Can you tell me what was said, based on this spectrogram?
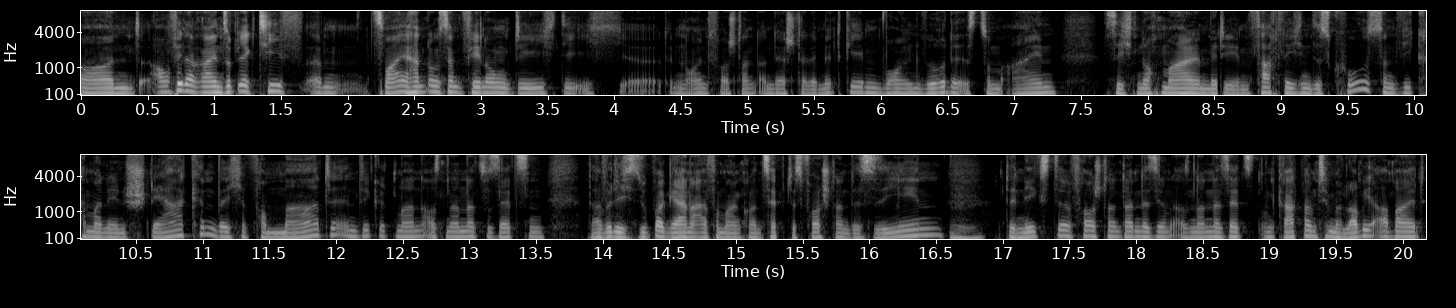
Und auch wieder rein subjektiv ähm, zwei Handlungsempfehlungen, die ich, die ich äh, dem neuen Vorstand an der Stelle mitgeben wollen würde, ist zum einen, sich nochmal mit dem fachlichen Diskurs und wie kann man den stärken, welche Formate entwickelt man, auseinanderzusetzen. Da würde ich super gerne einfach mal ein Konzept des Vorstandes sehen. Mhm. Der nächste Vorstand dann, der sich auseinandersetzt. Und gerade beim Thema Lobbyarbeit,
